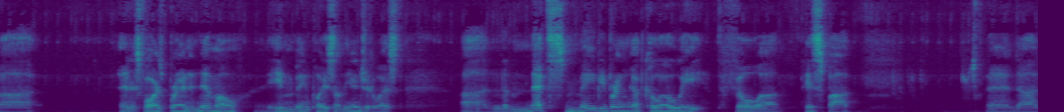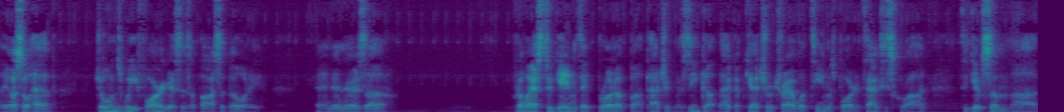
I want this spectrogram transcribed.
Uh, and as far as Brandon Nimmo, even being placed on the injured list, uh, the Mets may be bringing up Khalil Lee to fill uh, his spot. And uh, they also have Johneshwy Fargas as a possibility. And then there's a. For the last two games, they brought up uh, Patrick Mazeika, backup catcher traveled team as part of the taxi squad, to give some uh,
